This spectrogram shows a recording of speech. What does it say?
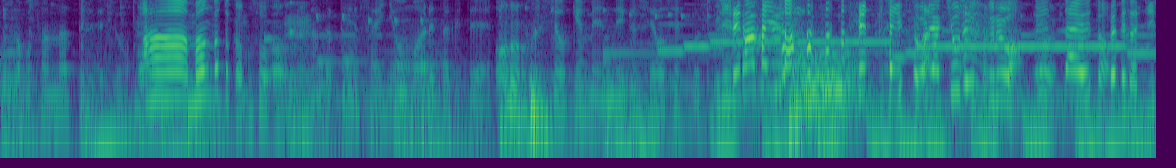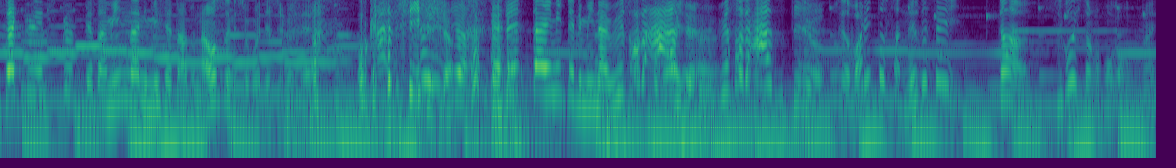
うボサボサになってるでしょ？んあー漫画とかもそうかも。うん。なんか天才に思われたくてうん。一生懸命寝癖をセットして。自作絶対嘘だ。そりゃ挙手するわ。絶対嘘。だってさ自作で作ってさみんなに見せた後直すんでしょ？こうやって自分で。おかしいでしょ。いや絶体見てるみんな嘘だーって。嘘だーっつってるよ。てか割とさ寝癖がすごい人の方が多くない？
